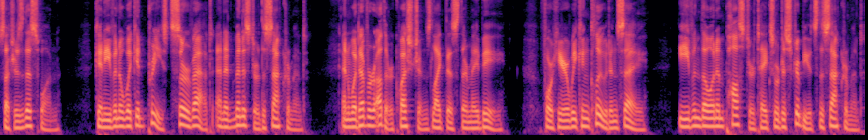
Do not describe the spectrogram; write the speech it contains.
such as this one. Can even a wicked priest serve at and administer the sacrament? And whatever other questions like this there may be. For here we conclude and say, even though an impostor takes or distributes the sacrament,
